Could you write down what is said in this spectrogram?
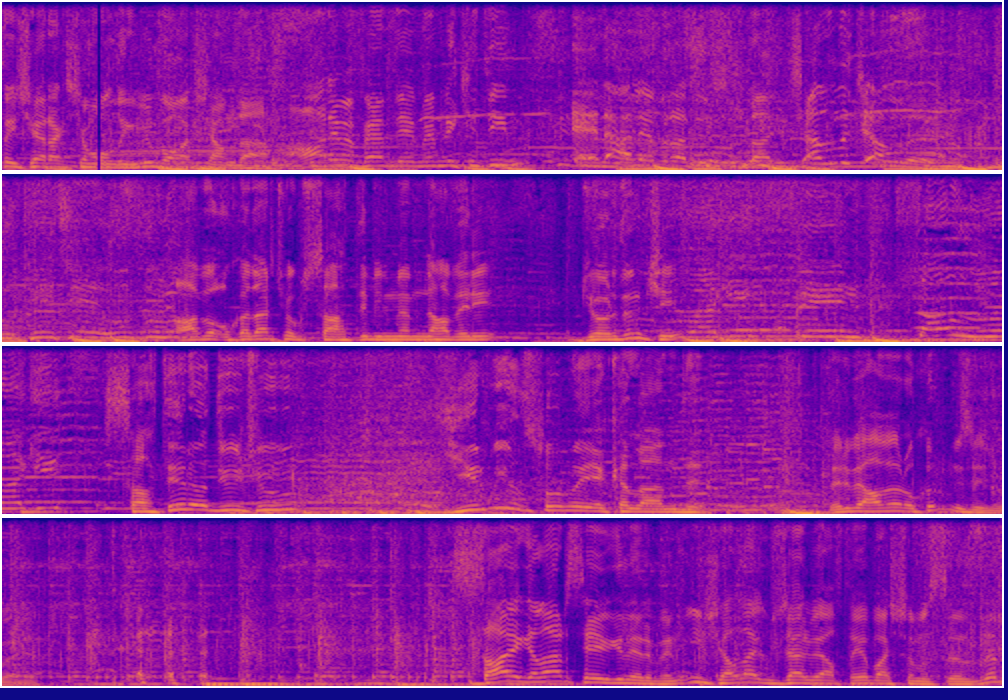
hafta içi her akşam olduğu gibi bu akşamda Alem Efendi memleketin El Alem Radyosu'nda canlı canlı. Abi o kadar çok sahte bilmem ne haberi gördüm ki sahte radyocu 20 yıl sonra yakalandı. Böyle bir haber okur muyuz acaba ya? Saygılar sevgiler efendim. İnşallah güzel bir haftaya başlamışsınızdır.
